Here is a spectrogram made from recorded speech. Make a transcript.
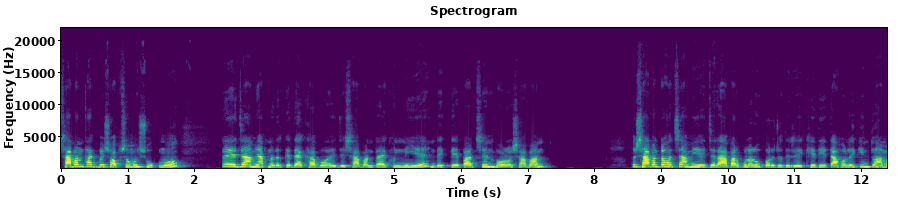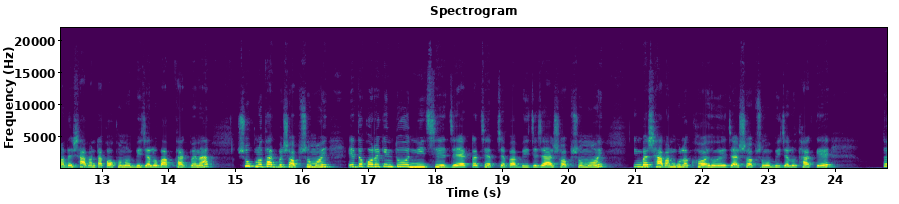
সাবান থাকবে সবসময় শুকনো। তো এই যে আমি আপনাদেরকে দেখাবো এই যে সাবানটা এখন নিয়ে দেখতে পাচ্ছেন বড় সাবান। তো সাবানটা হচ্ছে আমি এই যে রাবারগুলোর উপরে যদি রেখে দিই, তাহলে কিন্তু আমাদের সাবানটা কখনো বিজালু ভাব থাকবে না, শুকনো থাকবে সব সময় এতে করে কিন্তু নিচে যে একটা চ্যাপচ্যাপা ভিজে যায় সব সময় কিংবা সাবানগুলো ক্ষয় হয়ে যায় সবসময় বিজালু থাকে। তো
